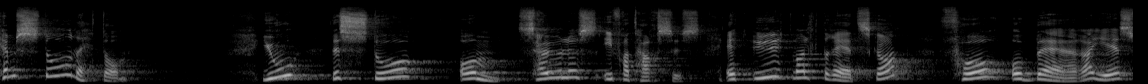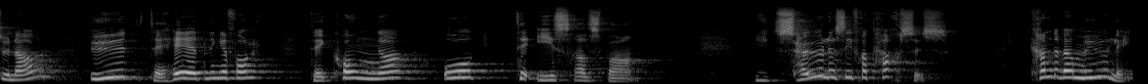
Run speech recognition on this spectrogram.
Hvem står dette om? Jo, det står om Saulus ifra Tarsus, et utvalgt redskap for å bære Jesu navn ut til hedningefolk, til konger og til Israels barn. Saulus ifra Tarsus. Kan det være mulig?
